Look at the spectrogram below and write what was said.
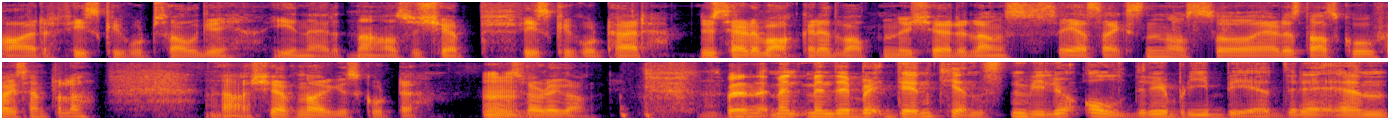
har fiskekortsalget i nærheten. Altså kjøp fiskekort her. Du ser det vaker et vann, du kjører langs E6-en, og så er det Statskog, f.eks. Ja, kjøp norgeskortet. Så er du i gang. Men, men, men det, den tjenesten vil jo aldri bli bedre enn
